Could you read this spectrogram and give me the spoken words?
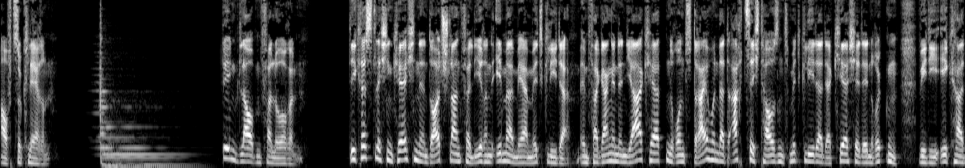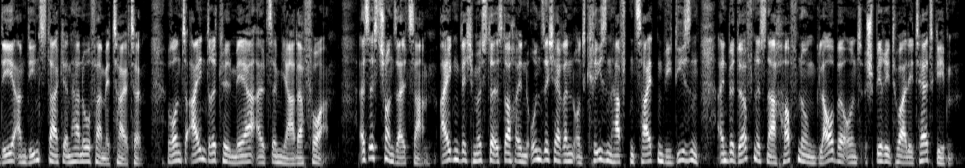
aufzuklären den Glauben verloren. Die christlichen Kirchen in Deutschland verlieren immer mehr Mitglieder. Im vergangenen Jahr kehrten rund 380.000 Mitglieder der Kirche den Rücken, wie die EKD am Dienstag in Hannover mitteilte. Rund ein Drittel mehr als im Jahr davor. Es ist schon seltsam. Eigentlich müsste es doch in unsicheren und krisenhaften Zeiten wie diesen ein Bedürfnis nach Hoffnung, Glaube und Spiritualität geben.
